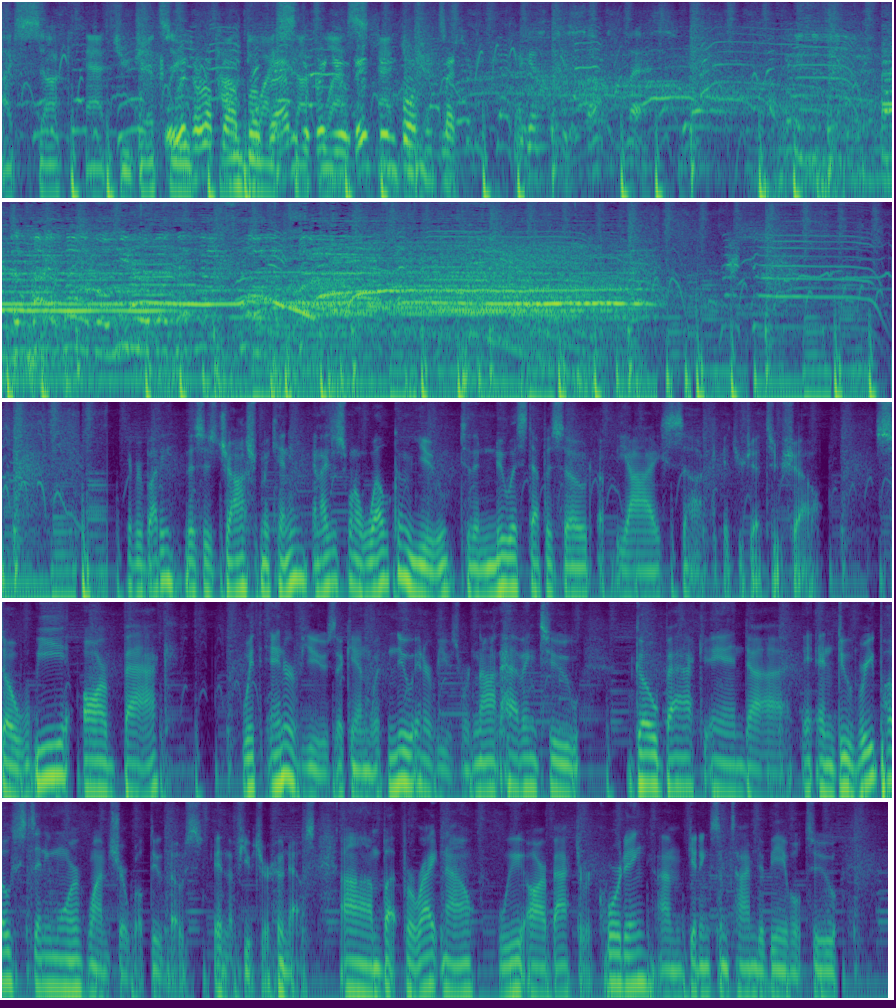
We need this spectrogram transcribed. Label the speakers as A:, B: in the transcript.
A: I suck at jujitsu. How do I suck less at jujitsu?
B: I guess to suck less.
C: The diabolical leader of the Headlock Squad,
D: Hey everybody, this is Josh McKinney, and I just want to welcome you to the newest episode of the I Suck at Jiu Jitsu show. So, we are back with interviews again, with new interviews. We're not having to go back and uh, and do reposts anymore. Well, I'm sure we'll do those in the future. Who knows? Um, but for right now, we are back to recording. I'm getting some time to be able to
